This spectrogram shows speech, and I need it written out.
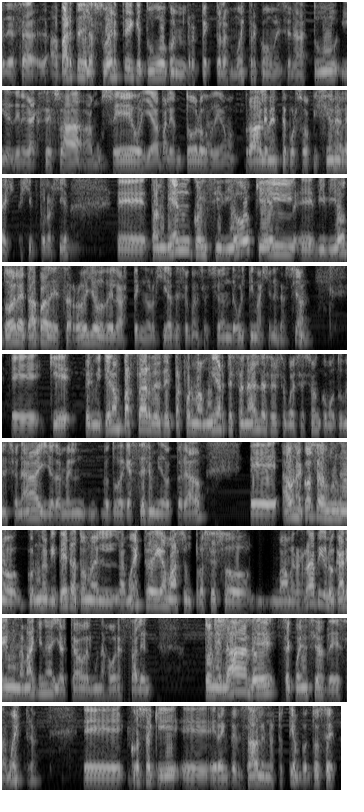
aparte de la suerte que tuvo con respecto a las muestras, como mencionabas tú, y de tener acceso a, museos y a paleontólogos, digamos, probablemente por su afición a la egiptología, eh, también coincidió que él eh, vivió toda la etapa de desarrollo de las tecnologías de secuenciación de última generación, eh, que permitieron pasar desde esta forma muy artesanal de hacer secuenciación, como tú mencionabas, y yo también lo tuve que hacer en mi doctorado, a una cosa donde uno con una pipeta toma la muestra, digamos, hace un proceso más o menos rápido, lo carga en una máquina y al cabo de algunas horas salen toneladas de secuencias de esa muestra. Eh, cosa que eh, era impensable en nuestros tiempos. Entonces,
